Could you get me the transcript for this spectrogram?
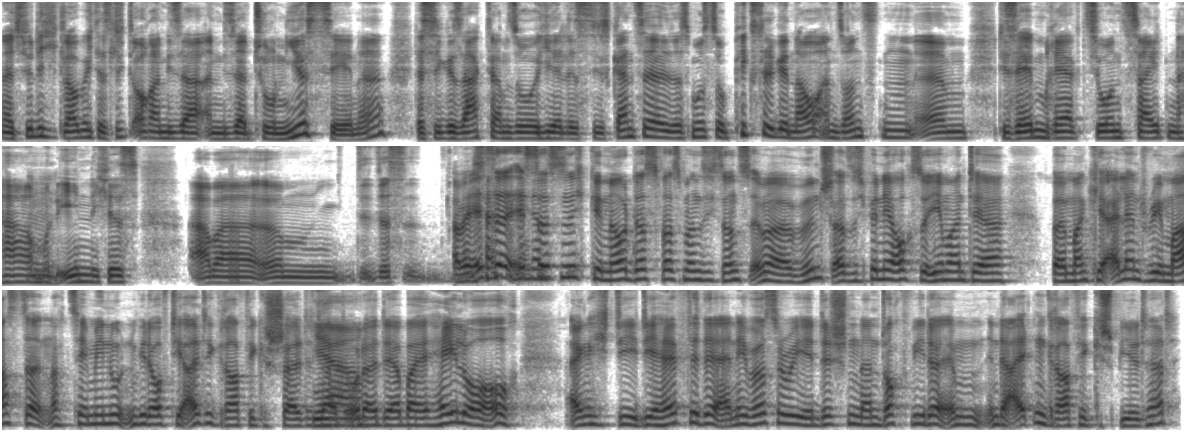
natürlich glaube ich, das liegt auch an dieser, an dieser Turnierszene, dass sie gesagt haben, so hier, das, das Ganze, das muss so pixelgenau ansonsten ähm, dieselben Reaktionszeiten haben und ähnliches. Aber ähm, das. Aber ist, halt da, ist das nicht genau das, was man sich sonst immer wünscht? Also ich bin ja auch so jemand, der bei Monkey Island Remastered nach 10 Minuten wieder auf die alte Grafik geschaltet Ja. hat. Oder der bei Halo auch eigentlich die, die Hälfte der Anniversary Edition dann doch wieder im, in der alten Grafik gespielt hat.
